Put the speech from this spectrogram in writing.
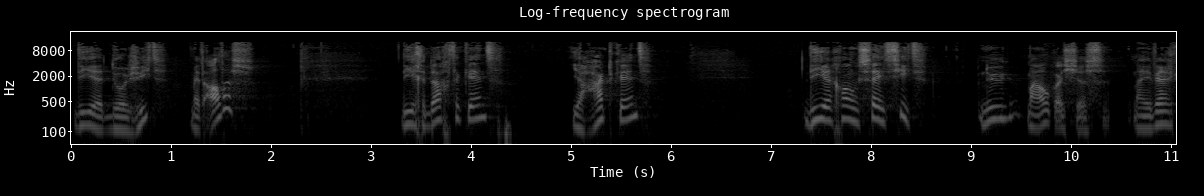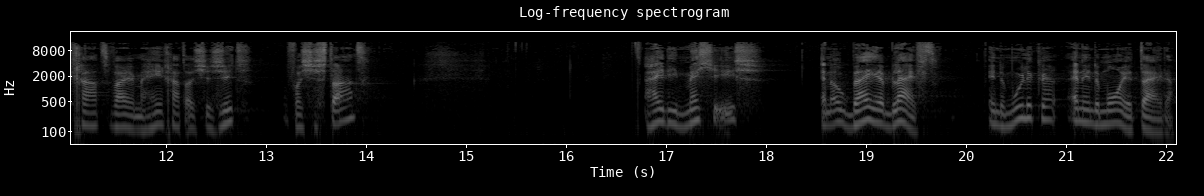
die je doorziet met alles. Die je gedachten kent, je hart kent. Die je gewoon steeds ziet. Nu, maar ook als je naar je werk gaat, waar je mee heen gaat, als je zit of als je staat. Hij die met je is en ook bij je blijft. In de moeilijke en in de mooie tijden.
